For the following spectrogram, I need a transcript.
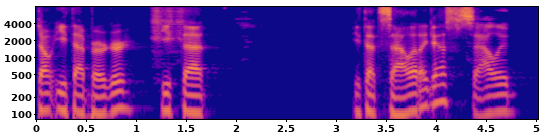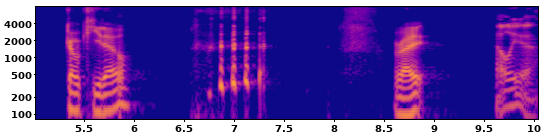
Don't eat that burger. Eat that eat that salad i guess Salad. go keto. right? Hell yeah.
